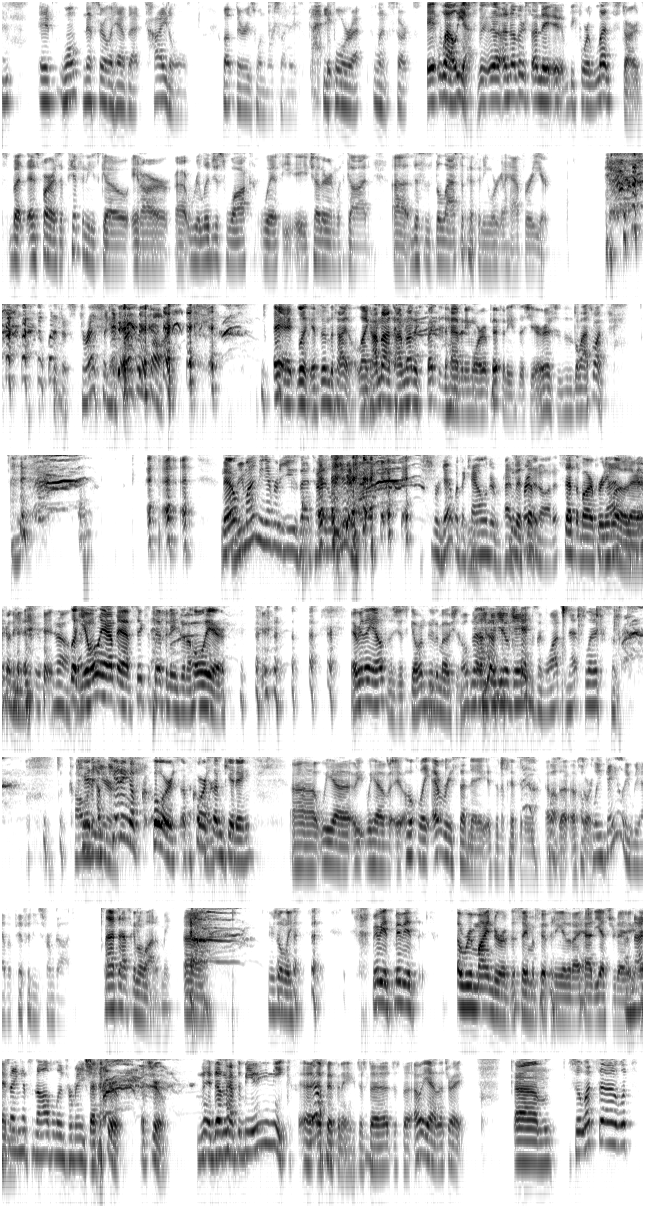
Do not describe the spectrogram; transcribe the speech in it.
It won't necessarily have that title, but there is one more Sunday before uh, Lent starts. It, well, yes, uh, another Sunday uh, before Lent starts. But as far as epiphanies go in our uh, religious walk with e- each other and with God, uh, this is the last epiphany we're going to have for a year. what a distressing, depressing thought. Hey, hey, look, it's in the title. Like I'm not, I'm not expected to have any more epiphanies this year. It's, this is the last one. no. Remind me never to use that title again. Forget what the calendar has printed set- on it. Set the bar pretty Last low there. epiphany, yeah. Look, you only have to have six epiphanies in a whole year. Everything else is just going through the motions. Go No, play video games and watch Netflix. And Kid- I'm kidding, of course. Of, Of course, course, I'm kidding. Uh, we uh, we- have hopefully every Sunday is an epiphany Yeah, of, well, of sorts. hopefully daily we have epiphanies from God. That's asking a lot of me. Uh, there's only maybe it's maybe it's a reminder of the same epiphany that I had yesterday. I'm not saying it's novel information. that's true. That's true. It doesn't have to be a unique uh, No. epiphany. Just a just a oh yeah, that's right. Um, so let's uh let's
